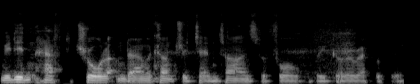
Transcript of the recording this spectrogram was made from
we didn't have to trawl up and down the country ten times before we got a record deal.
